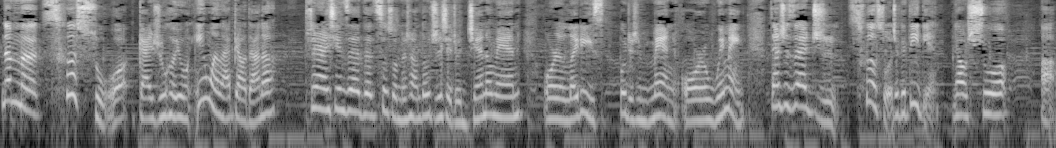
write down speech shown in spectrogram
那么厕所该如何用英文来表达呢？虽然现在的厕所门上都只写着 gentlemen or ladies，或者是 men or women，但是在指厕所这个地点，要说啊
